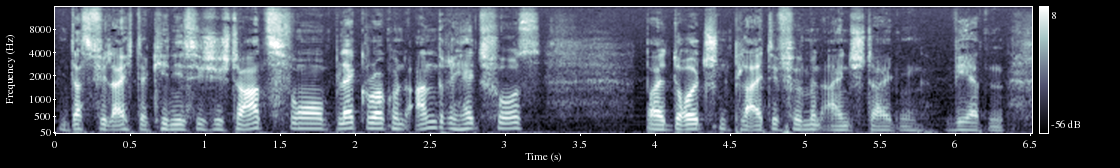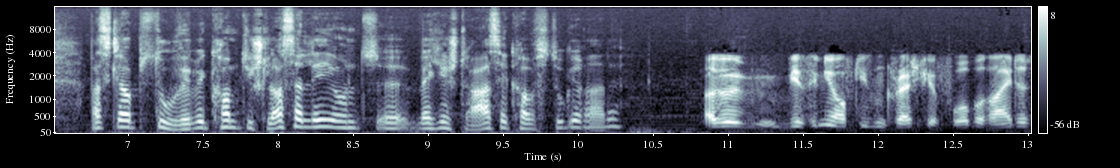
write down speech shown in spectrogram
dass vielleicht der chinesische Staatsfonds, BlackRock und andere Hedgefonds bei deutschen Pleitefirmen einsteigen werden. Was glaubst du, wer bekommt die Schlossallee und äh, welche Straße kaufst du gerade? Also wir sind ja auf diesen Crash hier vorbereitet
